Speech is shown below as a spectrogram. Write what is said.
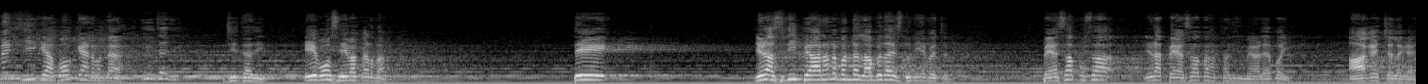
ਨਹੀਂ ਠੀਕ ਆ ਬਹੁਤ ਘੈਂਟ ਬੰਦਾ। ਜੀਜਾ ਜੀ। ਜੀਜਾ ਜੀ ਇਹ ਬਹੁਤ ਸੇਵਾ ਕਰਦਾ। ਤੇ ਜਿਹੜਾ ਅਸਲੀ ਪਿਆਰ ਆ ਨਾ, ਬੰਦਾ ਲੱਭਦਾ ਇਸ ਦੁਨੀਆ ਵਿੱਚ। ਪੈਸਾ ਪੁਸਾ, ਜਿਹੜਾ ਪੈਸਾ ਤਾਂ ਹੱਥਾਂ ਦੀ ਮੈਲ ਆ ਭਾਈ, ਆ ਗਏ ਚਲ ਗਏ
